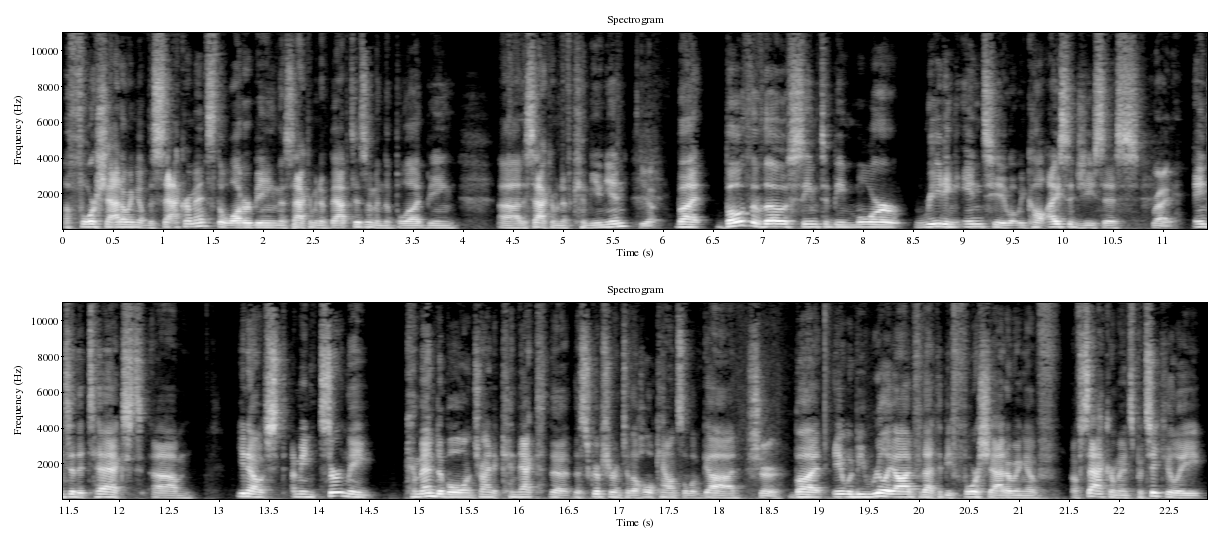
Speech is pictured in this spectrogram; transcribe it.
a foreshadowing of the sacraments, the water being the sacrament of baptism and the blood being uh, the sacrament of communion. Yep. But both of those seem to be more reading into what we call eisegesis, Right. into the text. Um, you know, I mean, certainly commendable in trying to connect the, the scripture into the whole counsel of God. Sure. But it would be really odd for that to be foreshadowing of, of sacraments, particularly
